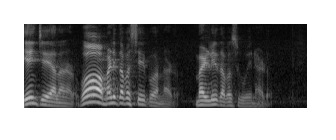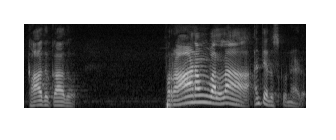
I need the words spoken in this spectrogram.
ఏం చేయాలన్నాడు? ఓ మళ్ళీ తపస్సు చేయిపో అన్నాడు. మళ్ళీ తపస్సుకు పోయినాడు. కాదు కాదు. ప్రాణం వల్ల అని తెలుసుకున్నాడు.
